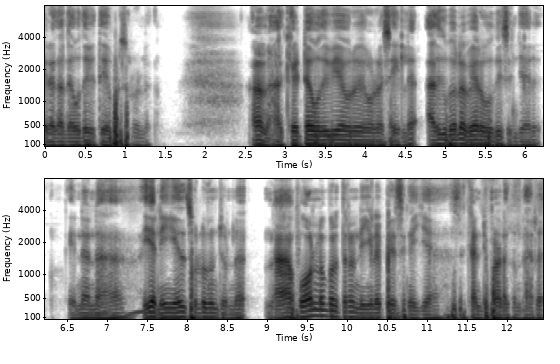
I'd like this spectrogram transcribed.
எனக்கு அந்த உதவி தேவைப்படுது சொல்லணும் ஆனால் நான் கேட்ட உதவியை அவர் செய்யல அதுக்கு பதிலாக வேறு உதவி செஞ்சார். என்னென்னா ஐயா நீங்கள் எது சொல்லுங்கன்னு சொன்னேன் நான் ஃபோன் நம்பர் தரேன் நீங்களே பேசுங்க ஐயா. கண்டிப்பாக நடக்குன்னாரு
